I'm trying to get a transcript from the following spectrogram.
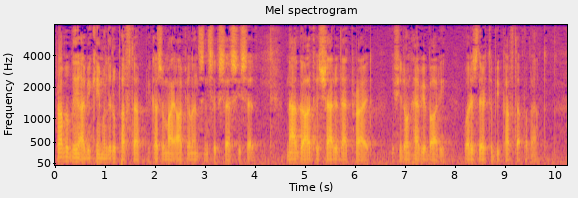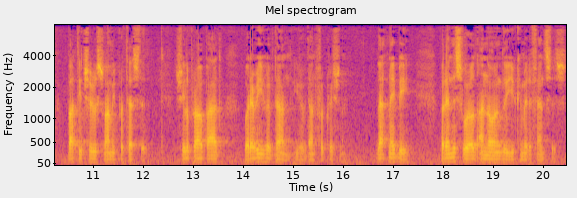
Probably I became a little puffed up because of my opulence and success, he said. Now God has shattered that pride. If you don't have your body, what is there to be puffed up about? Bhakti Charu Swami protested. Srila Prabhupada, whatever you have done, you have done for Krishna. That may be, but in this world, unknowingly, you commit offenses.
